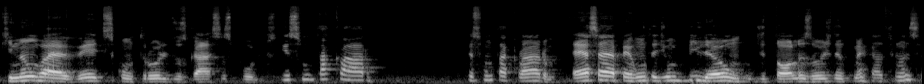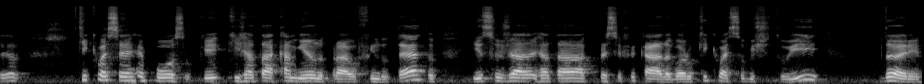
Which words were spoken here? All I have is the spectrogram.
que não vai haver descontrole dos gastos públicos? Isso não está claro. Isso não está claro. Essa é a pergunta de um bilhão de dólares hoje dentro do mercado financeiro. O que, que vai ser reposto? O que, que já está caminhando para o fim do teto? Isso já está precificado. Agora, o que, que vai substituir? Dani,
